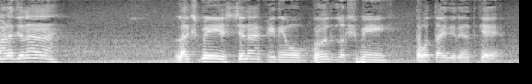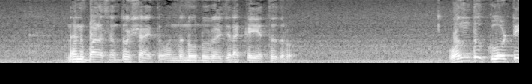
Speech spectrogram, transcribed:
ಬಹಳ ಜನ ಲಕ್ಷ್ಮಿ, ಎಷ್ಟು ಜನ ನೀವು ಗೃಹ ಲಕ್ಷ್ಮಿ ತಗೋತಾ ಇದ್ದೀರಿ ಅದಕ್ಕೆ ನನಗೆ ಬಹಳ ಸಂತೋಷ ಆಯ್ತು. ಒಂದು ನೂರ ನೂರೈದು ಜನ ಕೈ ಎತ್ತಿದ್ರು. ಒಂದು ಕೋಟಿ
